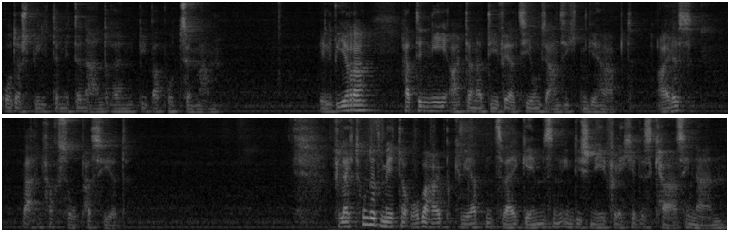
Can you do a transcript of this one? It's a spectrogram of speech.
oder spielte mit den anderen Bibabutzemann. Elvira hatte nie alternative Erziehungsansichten gehabt. Alles war einfach so passiert. Vielleicht 100 Meter oberhalb querten zwei Gemsen in die Schneefläche des Kars hinein.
